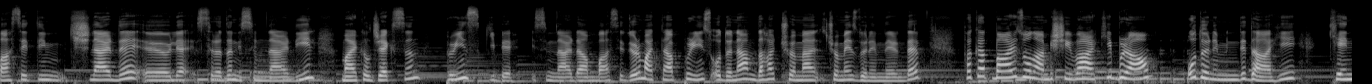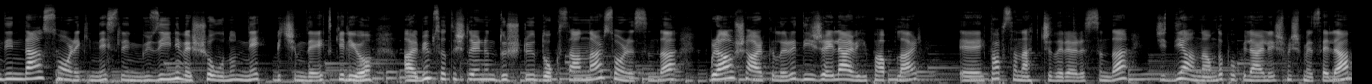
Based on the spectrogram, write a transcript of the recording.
Bahsettiğim kişiler de e, öyle sıradan isimler değil. Michael Jackson, Prince gibi isimlerden bahsediyorum. Hatta Prince o dönem daha çömez, çömez dönemlerinde. Fakat bariz olan bir şey var ki Brown o döneminde dahi kendinden sonraki neslin müziğini ve şovunu net biçimde etkiliyor. Albüm satışlarının düştüğü 90'lar sonrasında Brown şarkıları DJ'ler ve hip hop'lar e, hip hop sanatçıları arasında ciddi anlamda popülerleşmiş mesela.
